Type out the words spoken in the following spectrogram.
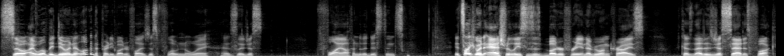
So I will be doing it. Look at the pretty butterflies just floating away as they just fly off into the distance. It's like when Ash releases his Butterfree and everyone cries. Because that is just sad as fuck.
